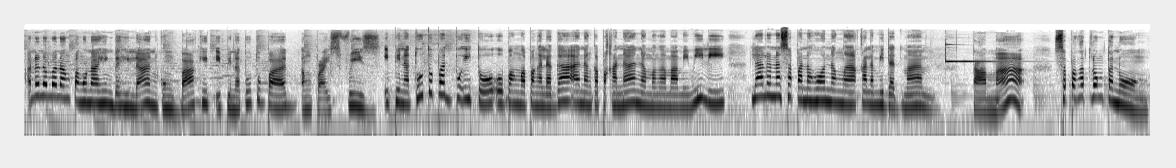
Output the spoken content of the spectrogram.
Ano naman ang pangunahing dahilan kung bakit ipinatutupad ang price freeze? Ipinatutupad po ito upang mapangalagaan ang kapakanan ng mga mamimili lalo na sa panahon ng mga kalamidad, ma'am. Tama! Sa pangatlong tanong,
